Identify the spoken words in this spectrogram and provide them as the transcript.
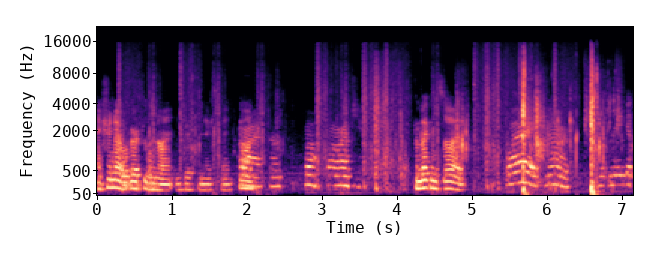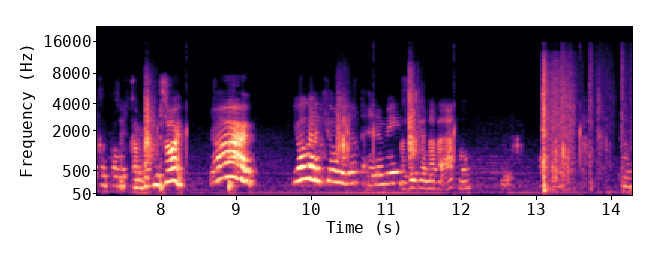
Actually, no, we'll go for the night and go for the next thing. Alright, then. Oh, alright. come back inside. Wait, no. Let me get some So come back inside. No! You're gonna kill me, not the enemies. I'll give you another apple. Come.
